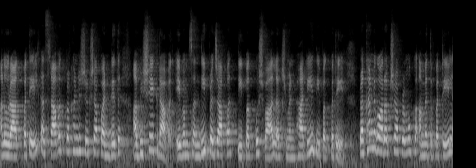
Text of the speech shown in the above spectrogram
अनुराग पटेल, कसरावत प्रखंड शिक्षा पंडित अभिषेक रावल एवं संदीप प्रजापत, दीपक कुशवाहा, लक्ष्मण भाटी, दीपक पटेल, प्रखंड गौरक्षा प्रमुख अमित पटेल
